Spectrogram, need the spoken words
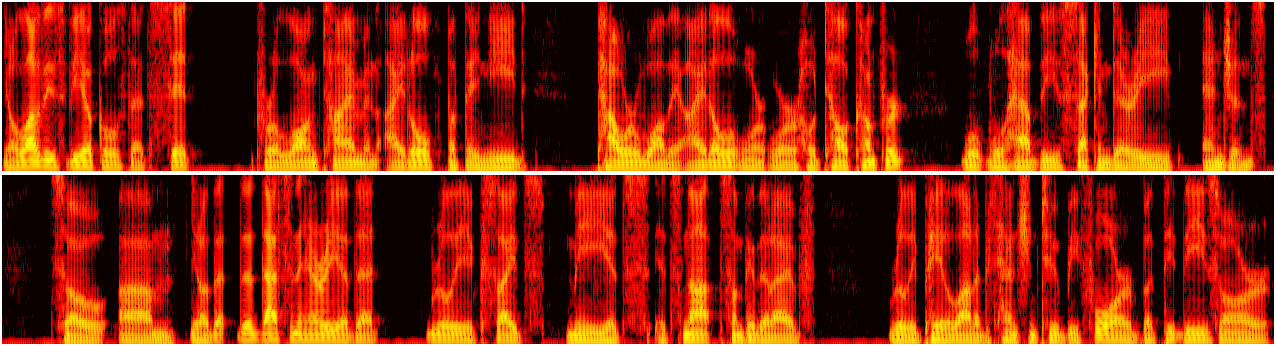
you know, a lot of these vehicles that sit for a long time and idle, but they need power while they idle or, or hotel comfort will, will have these secondary engines. So, um, you know, that, that, that's an area that really excites me. It's, it's not something that I've, really paid a lot of attention to before, but th- these are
